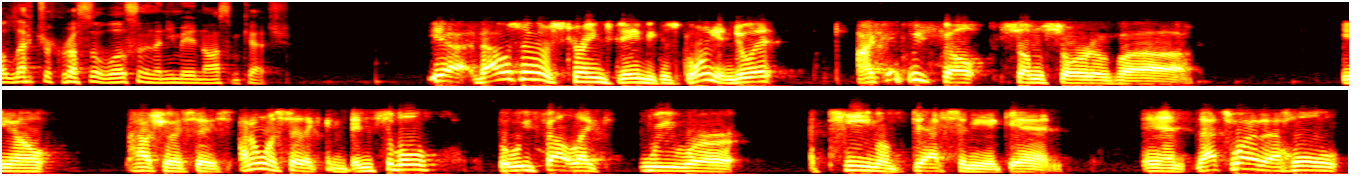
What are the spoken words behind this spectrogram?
electric Russell Wilson, and then you made an awesome catch. Yeah, that was another strange game because going into it, I think we felt some sort of, uh, you know, how should I say this? I don't want to say like invincible, but we felt like we were a team of destiny again. And that's why the whole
